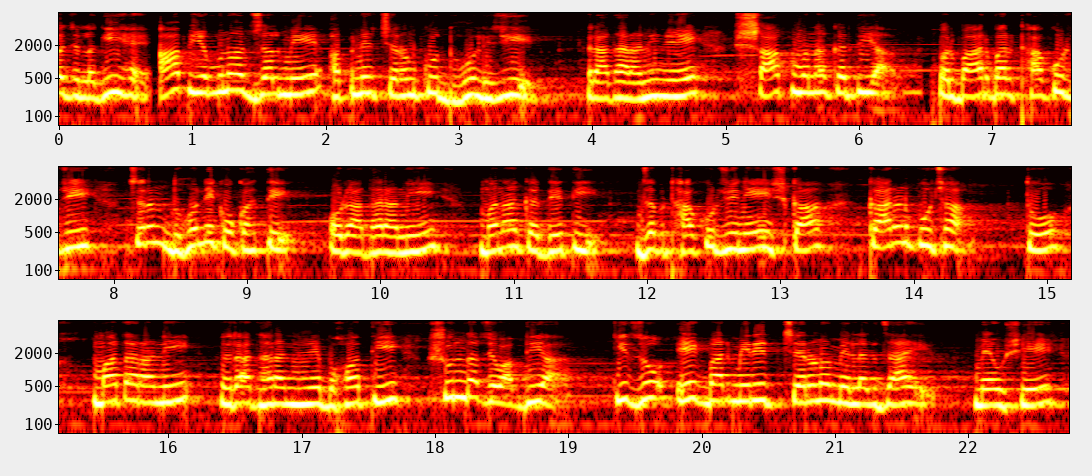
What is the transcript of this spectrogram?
रज लगी है। आप यमुना जल में अपने चरण को धो लीजिए। राधा रानी ने साफ़ मना कर दिया और बार बार ठाकुर जी चरण धोने को कहते और राधा रानी मना कर देती। जब ठाकुर जी ने इसका कारण पूछा तो माता रानी राधा रानी ने बहुत ही सुंदर जवाब दिया कि जो एक बार मेरे चरणों में लग जाए, मैं उसे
